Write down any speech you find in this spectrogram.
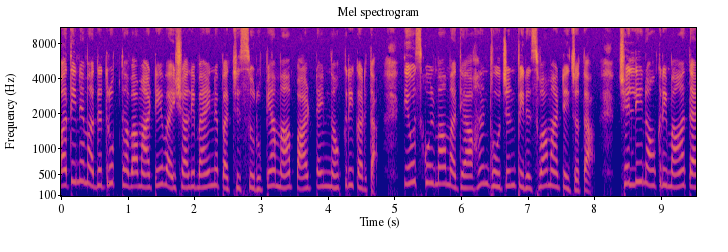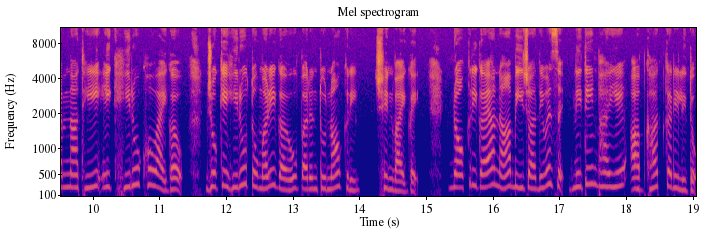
પતિને મદદરૂપ થવા માટે વૈશાલીબેન પચીસો રૂપિયામાં પાર્ટ ટાઈમ નોકરી કરતા. તેઓ સ્કૂલમાં મધ્યાહન ભોજન પીરસવા માટે જતા. છેલ્લી નોકરીમાં તેમનાથી એક હીરો ખોવાઈ ગયો. જો કે હીરો તો મળી ગયો, પરંતુ નોકરી છીનવાઈ ગઈ. નોકરી ગયાના બીજા દિવસે નીતિનભાઈએ આપઘાત કરી લીધો.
